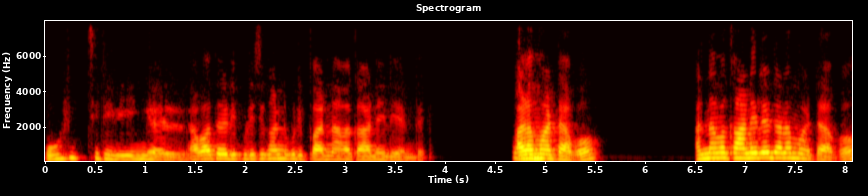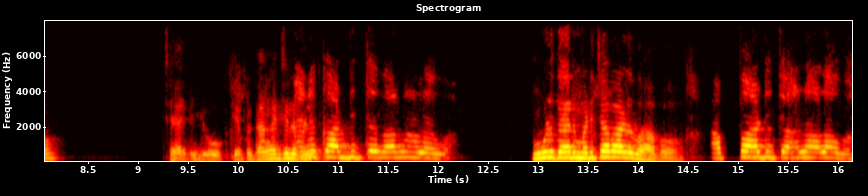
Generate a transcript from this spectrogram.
ஒளிச்சிடுவீங்கள் அவ தேடி பிடிச்சு கண்டுபிடிப்பா. அண்ணாவை காணையிலேண்டு அழமாட்டாவோ? அண்ணாவை காணையிலேண்டு அழமாட்டாவோ? சரி ஓகே. அப்ப தங்கச்சியில எனக்கு அடிச்சதான அளவா உங்களுக்கு யாரும் அடிச்சா வாழுவாவோ அப்பா அடிச்சாலும் அளவா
